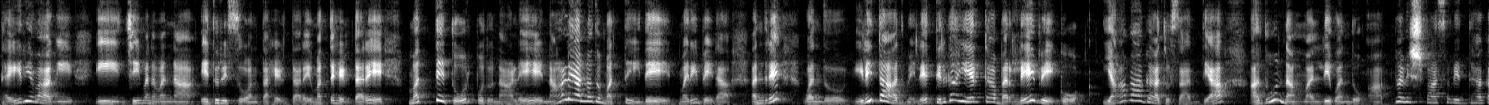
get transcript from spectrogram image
ಧೈರ್ಯವಾಗಿ ಈ ಜೀವನವನ್ನು ಎದುರಿಸು ಅಂತ ಹೇಳ್ತಾರೆ. ಮತ್ತೆ ಹೇಳ್ತಾರೆ, ಮತ್ತೆ ತೋರ್ಪೋದು ನಾಳೆ. ನಾಳೆ ಅನ್ನೋದು ಮತ್ತೆ ಇದೆ. ಮರಿಬೇಡ. ಅಂದರೆ ಒಂದು ಇಳಿತ ಆದಮೇಲೆ ತಿರ್ಗಾ ಏರ್ತಾ ಬರಲೇಬೇಕು. ಯಾವಾಗ ಅದು ಸಾಧ್ಯ? ಅದು ನಮ್ಮಲ್ಲಿ ಒಂದು ಆತ್ಮವಿಶ್ವಾಸವಿದ್ದಾಗ,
